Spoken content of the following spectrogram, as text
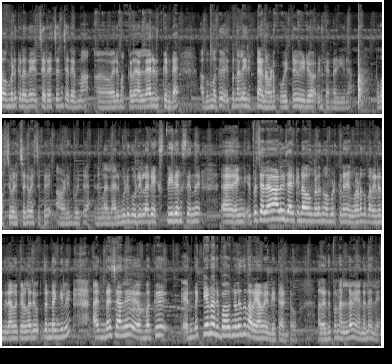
നോമ്പെടുക്കണത്. ചെറിയച്ഛൻ ചെറിയമ്മ ഓരോ മക്കൾ എല്ലാവരും എടുക്കണ്ടേ. അപ്പം നമുക്ക് ഇപ്പം നല്ല ഇരുട്ടാണ്. അവിടെ പോയിട്ട് വീഡിയോ എടുക്കാൻ കഴിയില്ല അപ്പോൾ കുറച്ച് വെളിച്ചൊക്കെ വെച്ചിട്ട് അവിടെയും പോയിട്ട് ഞങ്ങൾ എല്ലാവരും കൂടി കൂടിയുള്ള ഒരു എക്സ്പീരിയൻസ് എന്ന് ഇപ്പോൾ ചില ആൾ വിചാരിക്കുന്നുണ്ടാവും നിങ്ങൾ നോമ്പെടുക്കണേ? ഞങ്ങളോടൊക്കെ പറയണത് എന്തിനാന്നൊക്കെ ഉള്ളൊരു ഇതുണ്ടെങ്കിൽ എന്താ വെച്ചാൽ നമുക്ക് എന്തൊക്കെയാണ് അനുഭവങ്ങൾ എന്ന് പറയാൻ വേണ്ടിയിട്ടാണ് കേട്ടോ അതായത് ഇപ്പോൾ നല്ല വേനലല്ലേ?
